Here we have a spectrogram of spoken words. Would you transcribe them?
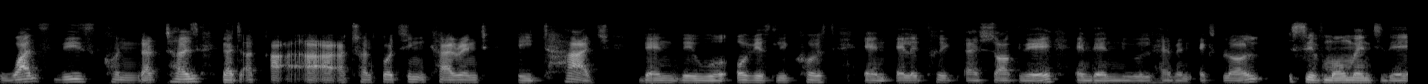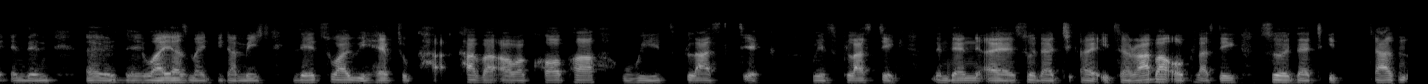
once these conductors that are, are, are transporting current they touch then they will obviously cause an electric uh, shock there and then you will have an explode safe moment there and then uh, the wires might be damaged. That's why we have to cover our copper with plastic with plastic and then uh, so that uh, it's a rubber or plastic so that it doesn't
